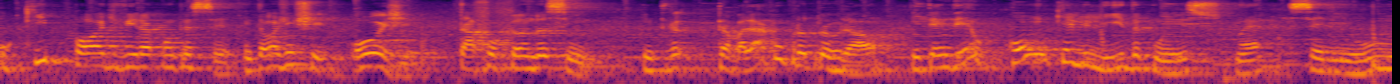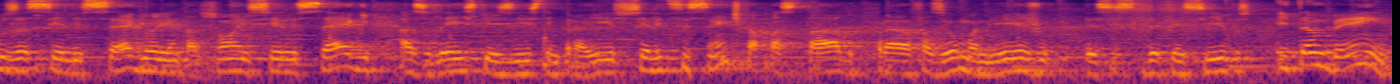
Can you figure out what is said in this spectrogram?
o que pode vir a acontecer Então a gente hoje está focando assim tra trabalhar com o produtor rural, entender como que ele lida com isso, né? Se ele usa, se ele segue orientações, se ele segue as leis que existem para isso, se ele se sente capacitado para fazer o manejo desses defensivos e também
